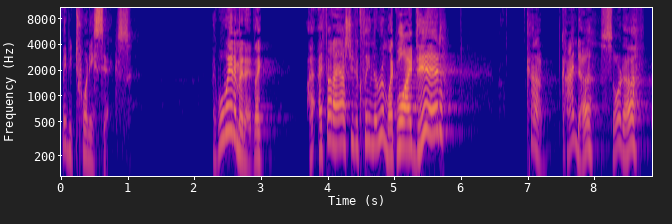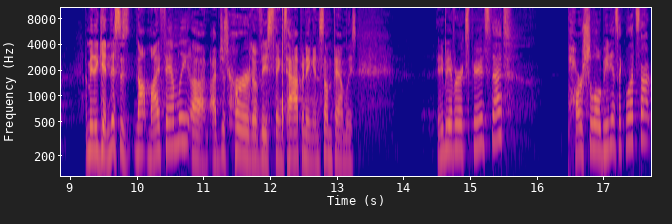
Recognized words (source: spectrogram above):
maybe 26. Like, well, wait a minute. Like, I, I thought I asked you to clean the room. Like, well, I did. Kind of, kind of, sort of. I mean, again, this is not my family. Uh, I've just heard of these things happening in some families. Anybody ever experienced that? Partial obedience? Like, well, that's not,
